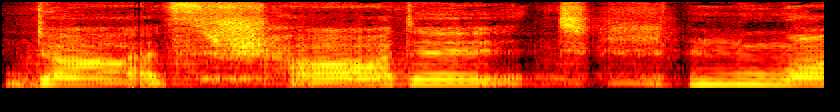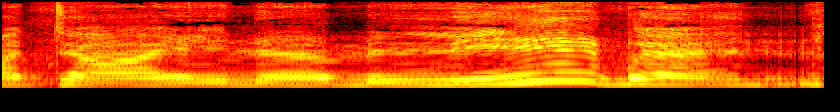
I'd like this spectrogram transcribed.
Das schadet nur deinem Leben.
